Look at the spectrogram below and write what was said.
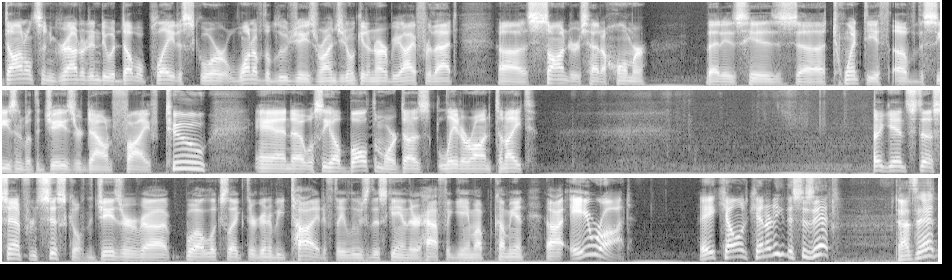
Donaldson grounded into a double play to score one of the Blue Jays runs. You don't get an RBI for that. Uh, Saunders had a homer. That is his uh, 20th of the season, but the Jays are down 5 2. And uh, we'll see how Baltimore does later on tonight against uh, San Francisco. The Jays are, uh, well, looks like they're going to be tied if they lose this game. They're half a game up coming in. A Rod. Hey, Kellen Kennedy, this is it. That's it.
